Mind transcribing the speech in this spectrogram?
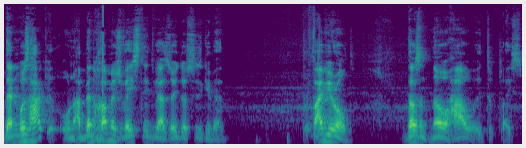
Then was hakhel un aben chomesh veist nit v'azoy dosis given. The Five year old doesn't know how it took place.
